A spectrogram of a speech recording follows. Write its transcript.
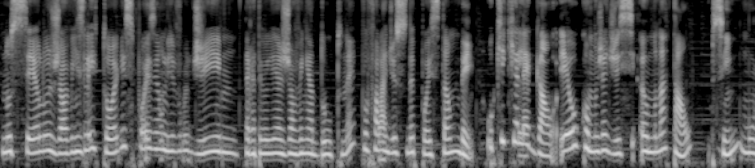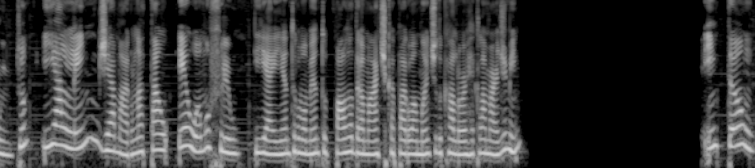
no selo Jovens leitores, pois é um livro de da categoria jovem adulto, né? Vou falar disso depois também. O que, que é legal? Eu, como já disse, amo Natal. Sim, muito. E além de amar o Natal, eu amo frio. E aí entra o momento pausa dramática para o amante do calor reclamar de mim. Então,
